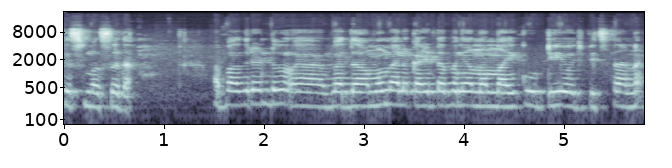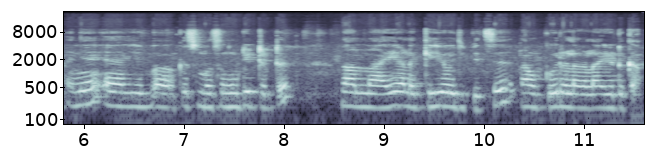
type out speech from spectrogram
കിസ്മസ് ഇടാം. അപ്പോൾ അത് രണ്ടും ബദാമും ഏലക്കായ ഇട്ടപ്പോൾ ഞാൻ നന്നായി കൂട്ടി യോജിപ്പിച്ചതാണ്. ഇനി ഈ ക്രിസ്മസും കൂടി ഇട്ടിട്ട് നന്നായി ഇളക്കി യോജിപ്പിച്ച് നമുക്ക് ഉരുളകളായി എടുക്കാം.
